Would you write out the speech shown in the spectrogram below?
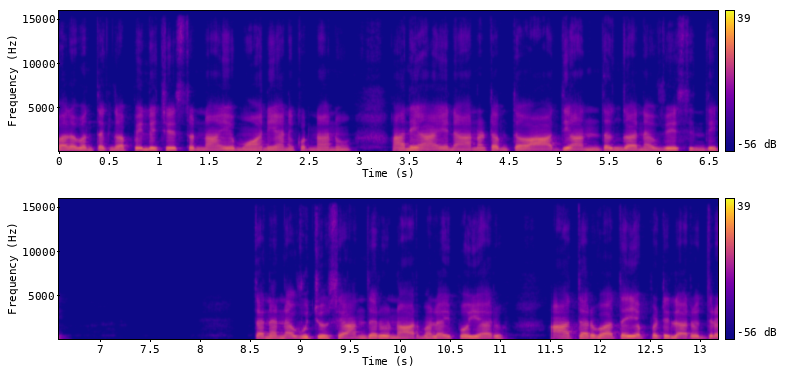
బలవంతంగా పెళ్ళి చేస్తున్నాయేమో అని అనుకున్నాను అని ఆయన అనటంతో ఆద్య అందంగా నవ్వేసింది. తన నవ్వు చూసి అందరూ నార్మల్ అయిపోయారు. ఆ తర్వాత ఎప్పటిలా రుద్ర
